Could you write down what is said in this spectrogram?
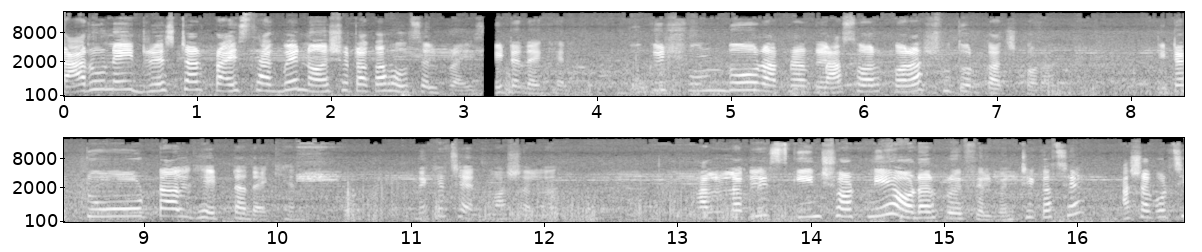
দারুণ এই ড্রেসটার প্রাইস থাকবে নয়শো টাকা হোলসেল প্রাইস এটা দেখেন। বুকে সুন্দর আপনার গ্লাস ওয়ার্ক করা, সুতোর কাজ করা। এটা টোটাল ঘেরটা দেখেন। দেখেছেন? মাসাল্লাহ ভালো লাগলে স্ক্রিনশট নিয়ে অর্ডার করে ফেলবেন, ঠিক আছে? আশা করছি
